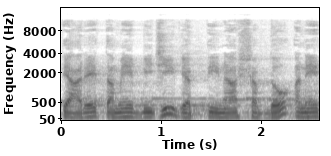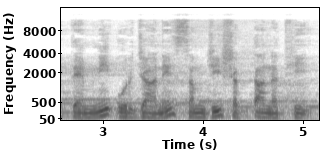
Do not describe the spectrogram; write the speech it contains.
ત્યારે તમે બીજી વ્યક્તિના શબ્દો અને તેમની ઉર્જાને સમજી શકતા નથી.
